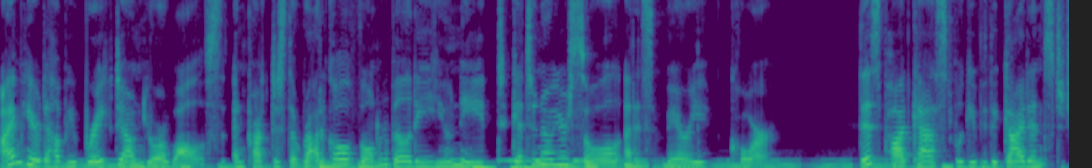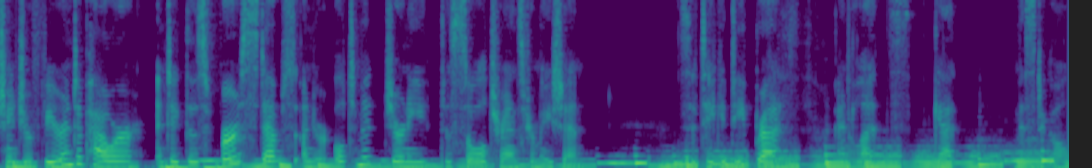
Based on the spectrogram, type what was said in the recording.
I'm here to help you break down your walls and practice the radical vulnerability you need to get to know your soul at its very core. This podcast will give you the guidance to change your fear into power and take those first steps on your ultimate journey to soul transformation. So take a deep breath and let's get mystical.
